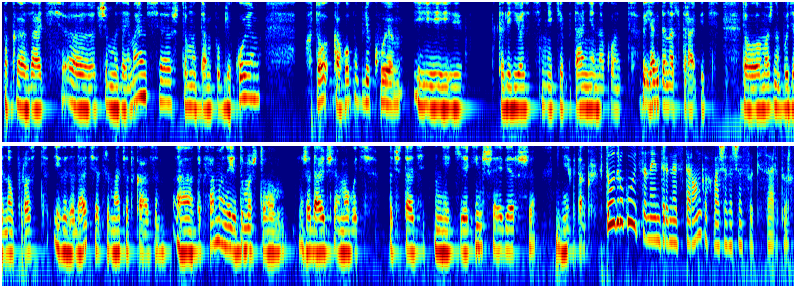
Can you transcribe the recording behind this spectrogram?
паказаць э, чым мы займаемся што мы там публікуем хто каго публікуем і калі ёсць нейкія пытанні наконт як да нас трапіць то можна будзе наўпрост іх задаць і атрымаць адказы таксама ну, я думаю што жадаючыя могуць пачытаць нейкія іншыя вершы неяк так. Хто друкуецца на інтэрнэт-старонках вашага часопіса артур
